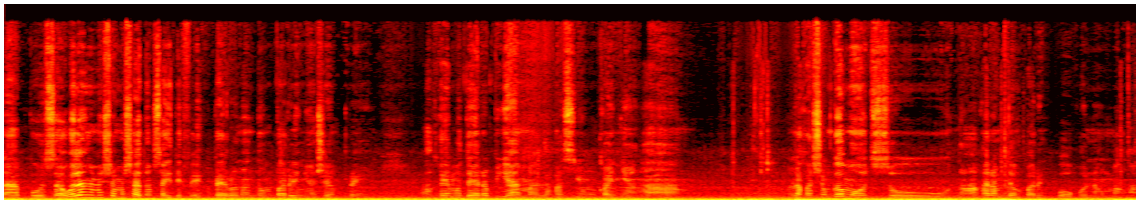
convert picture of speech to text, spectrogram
Tapos, ah, wala naman siya masyadong side effect, pero nandun pa rin yun, syempre. Ang chemotherapy yan, malakas yung kanyang, ah, malakas yung gamot, so, nakakaramdam pa rin po ako ng mga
